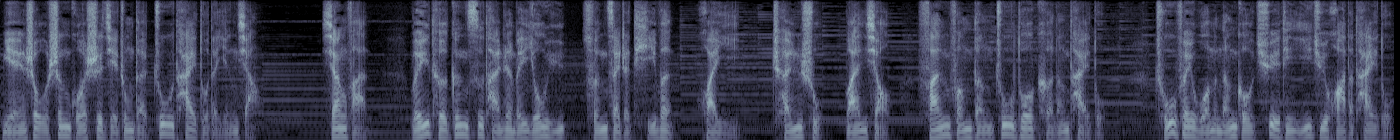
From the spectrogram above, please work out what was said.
免受生活世界中的诸态度的影响。相反，维特根斯坦认为，由于存在着提问、怀疑、陈述、玩笑、反讽等诸多可能态度。除非我们能够确定一句话的态度，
